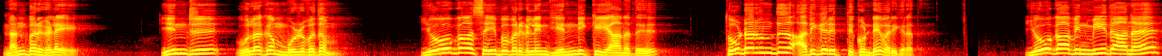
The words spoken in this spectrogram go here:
நண்பர்களே இன்று உலகம் முழுவதும் யோகா செய்பவர்களின் எண்ணிக்கையானது தொடர்ந்து அதிகரித்து கொண்டே வருகிறது. யோகாவின் மீதான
